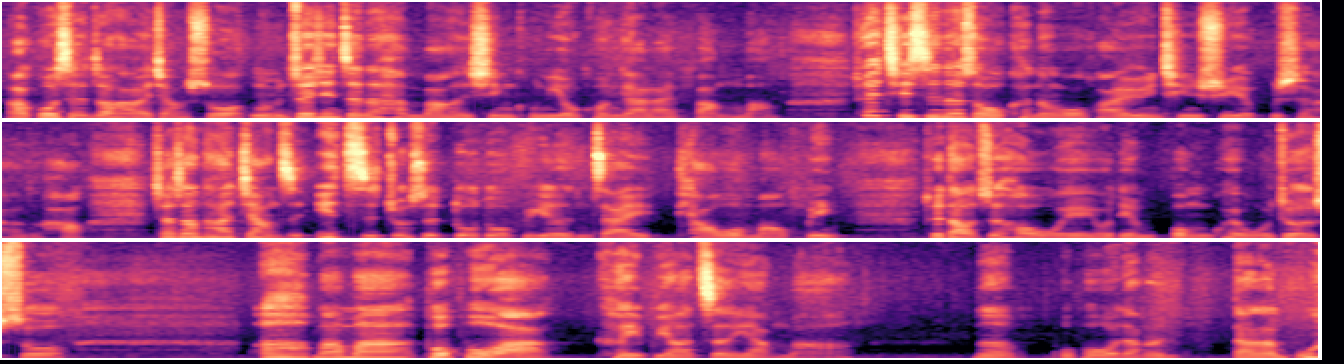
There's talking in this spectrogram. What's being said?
然后过程中还会讲说，我们最近真的很忙很辛苦，你有空应该来帮忙。所以其实那时候可能我怀孕情绪也不是很好，加上他这样子一直就是咄咄逼人，在挑我毛病。所以到最后我也有点崩溃，我就说，啊，妈妈、婆婆啊，可以不要这样吗？那我婆婆当然当然不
